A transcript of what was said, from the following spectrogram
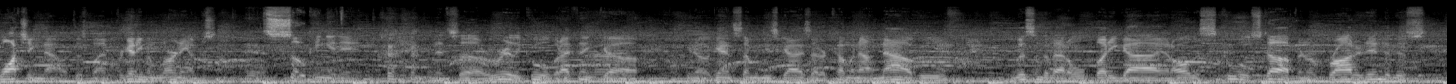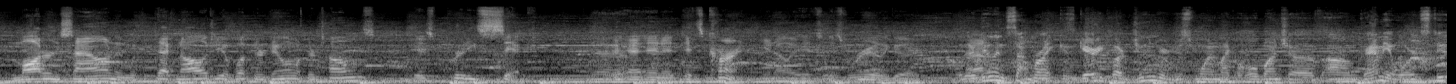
watching now at this point. I Forget even learning. I'm just soaking it in, and it's uh, really cool. But I think, uh, you know, again, some of these guys that are coming out now who listen to that old buddy guy and all this cool stuff and have brought it into this modern sound and with the technology of what they're doing with their tones is pretty sick. And, and it, it's current, you know, it's, it's really good. Well, they're Uh, doing something right because Gary Clark Jr. just won like a whole bunch of um, Grammy awards too,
